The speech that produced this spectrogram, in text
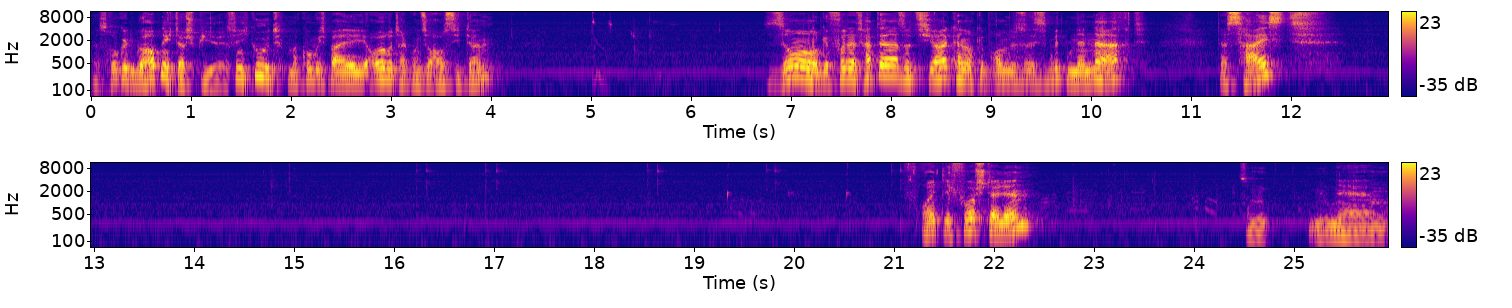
Das ruckelt überhaupt nicht, das Spiel. Das finde ich gut. Mal gucken, wie es bei Eurotrack und so aussieht dann. So, gefuttert hat er, sozial kann auch gebrauchen, das ist mitten in der Nacht. Das heißt, freundlich vorstellen. So mit einem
